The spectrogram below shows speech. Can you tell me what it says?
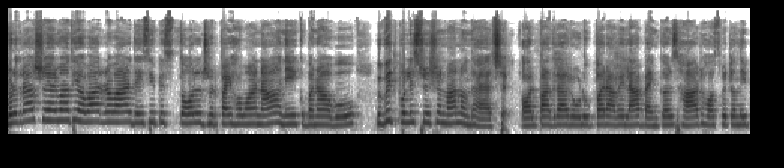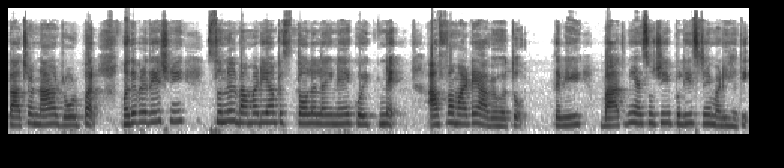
વડોદરા શહેરમાંથી અવારનવાર દેશી પિસ્તોલ ઝડપાઈ હોવાના અનેક બનાવો વિવિધ પોલીસ સ્ટેશનમાં નોંધાયા છે. ઓલપાદરા રોડ ઉપર આવેલા બેન્કર્સ હાર્ટ હોસ્પિટલની પાછળના રોડ પર મધ્યપ્રદેશની સુનિલ બામડિયા પિસ્તોલ લઈને કોઈકને આપવા માટે આવ્યો હતો. તેવી બાતમી એસઓજી પોલીસને મળી હતી,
